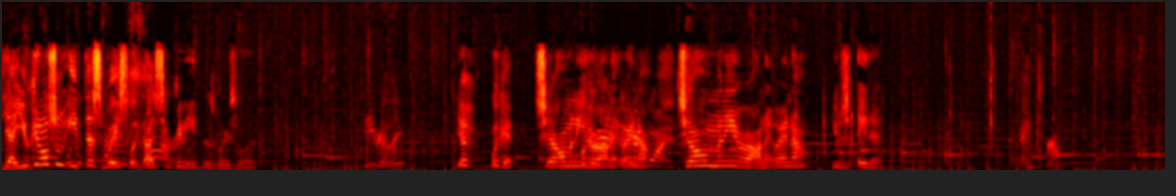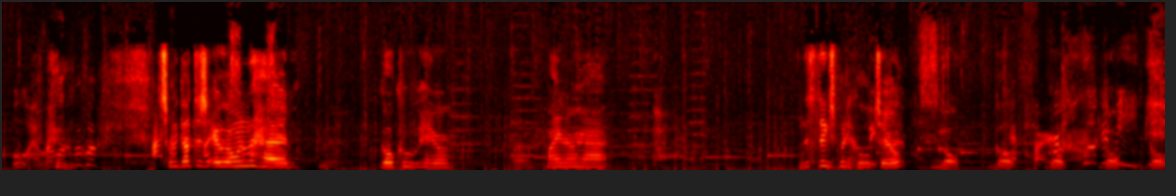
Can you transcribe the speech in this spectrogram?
Yeah, you can also eat this bracelet, the guys. You can eat this bracelet. Can you really? Yeah, look it. See how many Look are on it right now? once. See how many are on it right now? You just ate it. Thanks, bro. Oh, I like. Look, look, look. I- So I we got this I arrow in the head, too. Goku hair, Uh, miner hat. This thing's pretty Yeah, cool too. lips. Go, go, Yeah, go, go, go.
